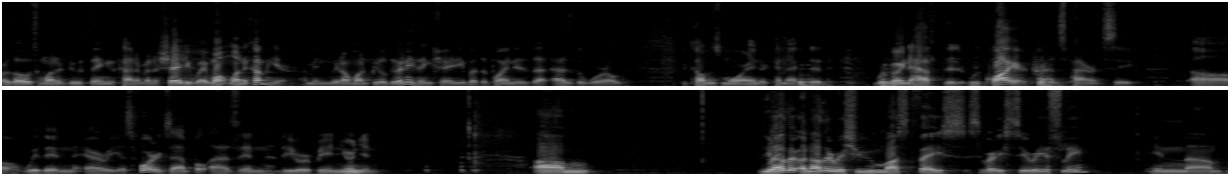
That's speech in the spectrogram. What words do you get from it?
or those who want to do things kind of in a shady way won't want to come here. I mean, we don't want people to do anything shady, but the point is that as the world becomes more interconnected we're going to have to require transparency uh, within areas, for example, as in the European Union. Um, the other, another issue you must face very seriously in, um,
